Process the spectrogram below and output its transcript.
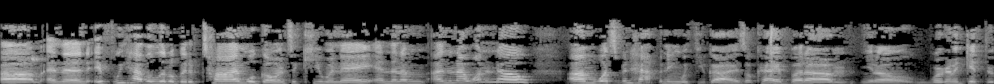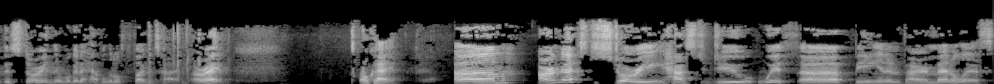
Um, and then if we have a little bit of time, we'll go into Q and A, and then I'm and then I want to know um, what's been happening with you guys. Okay, but um, you know we're gonna get through this story, and then we're gonna have a little fun time. All right. Okay. Um, our next story has to do with uh, being an environmentalist.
